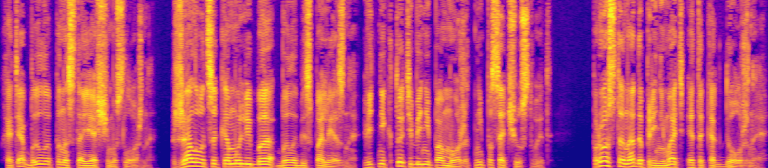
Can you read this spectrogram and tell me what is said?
хотя было по-настоящему сложно. Жаловаться кому-либо было бесполезно, ведь никто тебе не поможет, не посочувствует. Просто надо принимать это как должное.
